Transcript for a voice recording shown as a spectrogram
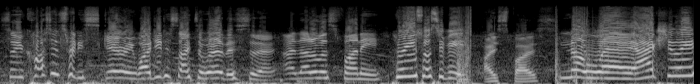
So your costume's pretty scary. Why'd you decide to wear this today? I thought it was funny. Who are you supposed to be? Ice Spice. No way, actually?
